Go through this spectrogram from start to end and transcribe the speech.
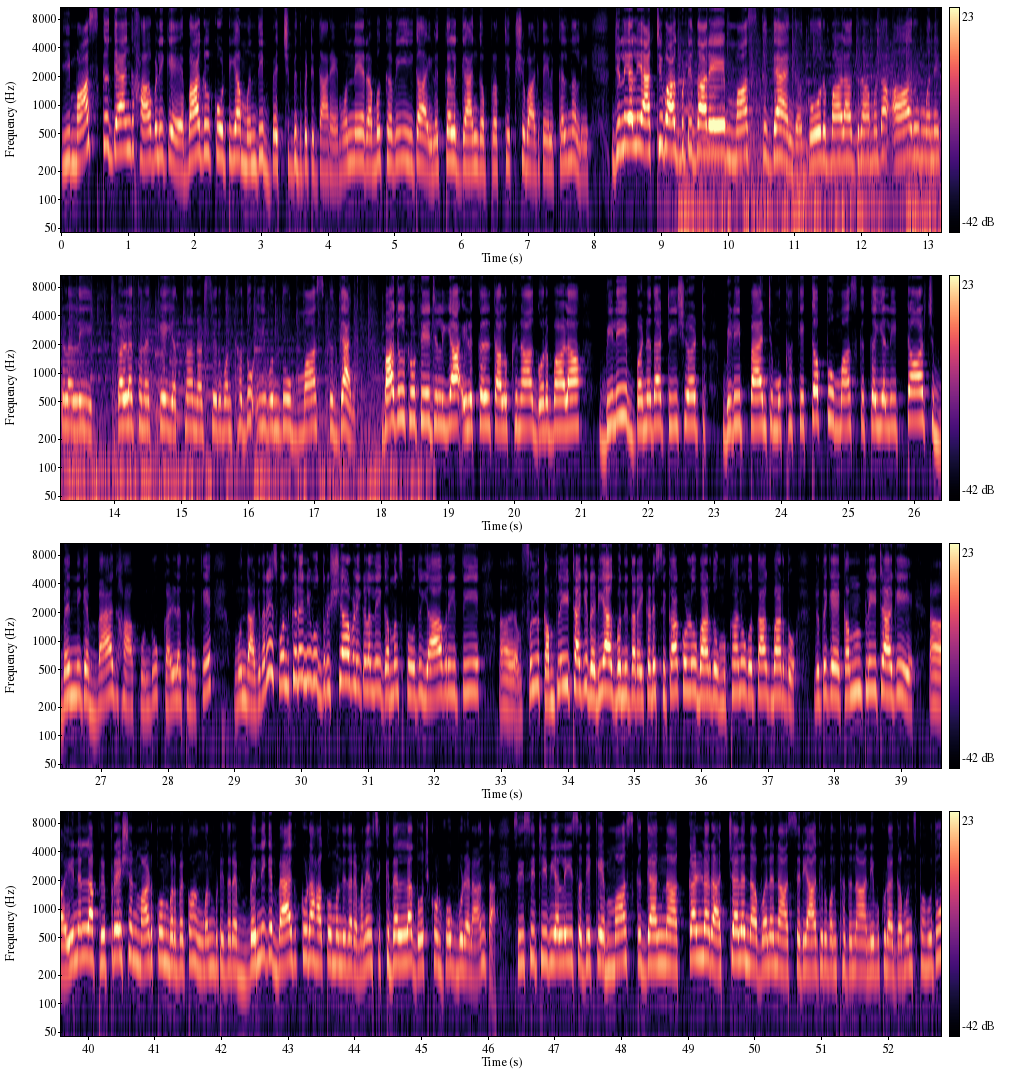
ಈ mask gang ಹಾವಳಿಗೆ ಬಾಗಲಕೋಟೆಯ ಮಂದಿ ಬೆಚ್ಚಿ ಬಿದ್ದುಬಿಟ್ಟಿದ್ದಾರೆ ಮೊನ್ನೆ ರಮಕವಿ ಈಗ ಇಳಕಲ್ ಗ್ಯಾಂಗ್ ಪ್ರತ್ಯಕ್ಷವಾಗಿದೆ. ಇಳಕಲ್ನಲ್ಲಿ ಜಿಲ್ಲೆಯಲ್ಲಿ ಆಕ್ಟಿವ್ ಆಗಿಬಿಟ್ಟಿದ್ದಾರೆ ಮಾಸ್ಕ್ ಗ್ಯಾಂಗ್. ಗೋರಬಾಳ ಗ್ರಾಮದ ಆರು ಮನೆಗಳಲ್ಲಿ ಕಳ್ಳತನಕ್ಕೆ ಯತ್ನ ನಡೆಸಿರುವಂಥದ್ದು ಈ ಒಂದು ಮಾಸ್ಕ್ ಗ್ಯಾಂಗ್. ಬಾಗಲಕೋಟೆ ಜಿಲ್ಲೆಯ ಇಳಕಲ್ ತಾಲೂಕಿನ ಗೊರಬಾಳ ಬಿಳಿ ಬಣ್ಣದ ಟೀ ಶರ್ಟ್ ಬಿಳಿ ಪ್ಯಾಂಟ್, ಮುಖಕ್ಕೆ ಕಪ್ಪು ಮಾಸ್ಕ್, ಕೈಯಲ್ಲಿ ಟಾರ್ಚ್, ಬೆನ್ನಿಗೆ ಬ್ಯಾಗ್ ಹಾಕೊಂಡು ಕಳ್ಳತನಕ್ಕೆ ಮುಂದಾಗಿದ್ದಾರೆ. ಒಂದು ಕಡೆ ನೀವು ದೃಶ್ಯಾವಳಿಗಳಲ್ಲಿ ಗಮನಿಸಬಹುದು, ಯಾವ ರೀತಿ ಫುಲ್ ಕಂಪ್ಲೀಟ್ ಆಗಿ ರೆಡಿ ಆಗಿ ಬಂದಿದ್ದಾರೆ. ಈ ಕಡೆ ಸಿಕ್ಕಾಕೊಳ್ಳಬಾರ್ದು, ಮುಖನೂ ಗೊತ್ತಾಗಬಾರ್ದು. ಜೊತೆಗೆ ಕಂಪ್ಲೀಟ್ ಆಗಿ ಏನೆಲ್ಲ ಪ್ರಿಪ್ರೇಷನ್ ಮಾಡ್ಕೊಂಡು ಬರಬೇಕು ಹಂಗೆ ಬಂದ್ಬಿಟ್ಟಿದ್ದಾರೆ. ಬೆನ್ನಿಗೆ ಬ್ಯಾಗ್ ಕೂಡ ಹಾಕೊಂಡ್ ಬಂದಿದ್ದಾರೆ. ಮನೇಲಿ ಸಿಕ್ಕಿದೆಲ್ಲ ದೋಚ್ಕೊಂಡು ಹೋಗ್ಬಿಡೋಣ ಅಂತ. ಸಿ ಸಿ ಟಿ ವಿಯಲ್ಲಿ ಸದ್ಯಕ್ಕೆ ಮಾಸ್ಕ್ ಗ್ಯಾಂಗ್ನ ಕಳ್ಳರ ಚಲನ ವಲನ ಸೆರೆಯಾಗಿರುವಂಥದ್ದನ್ನ ನೀವು ಕೂಡ ಗಮನಿಸಬಹುದು.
